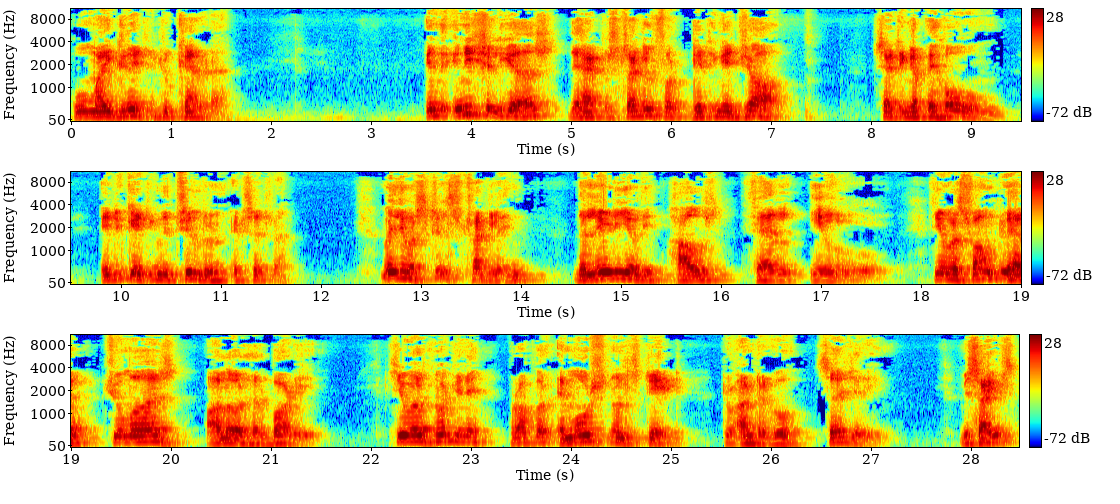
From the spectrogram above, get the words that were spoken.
who migrated to Canada. In the initial years, they had to struggle for getting a job, setting up a home, educating the children, etc. While they were still struggling, the lady of the house fell ill. She was found to have tumors all over her body. She was not in a proper emotional state to undergo surgery. Besides,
